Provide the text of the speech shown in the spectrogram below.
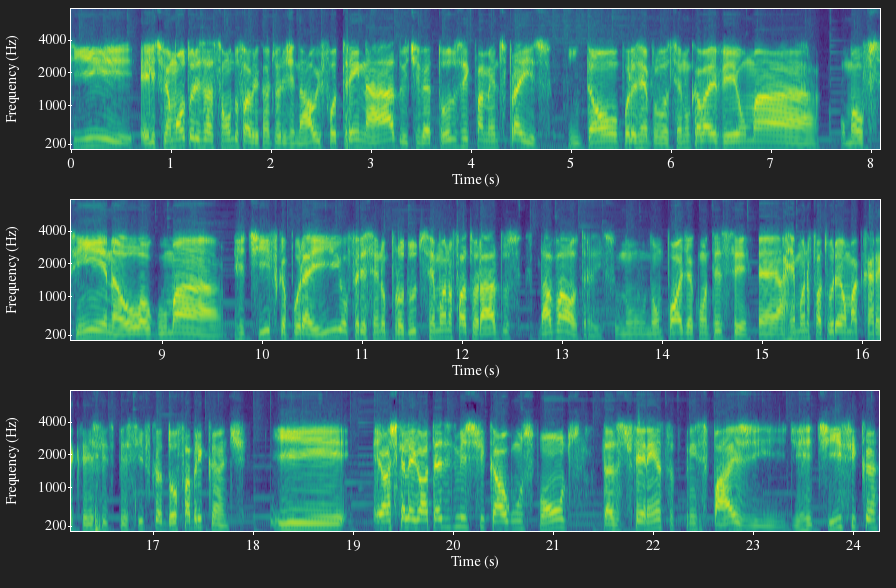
se ele tiver uma autorização do fabricante original e for treinado e tiver todos os equipamentos para isso. Então, por exemplo, você nunca vai ver uma, uma oficina ou alguma retífica por aí oferecendo produtos remanufaturados da Valtra. Isso não, não pode acontecer. É, a remanufatura é uma característica específica do fabricante. E eu acho que é legal até desmistificar alguns pontos das diferenças principais de, de retífica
